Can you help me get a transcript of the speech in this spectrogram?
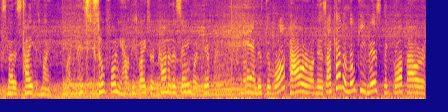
It's not as tight as mine. But it's so funny how these bikes are kind of the same but different. Man, this, the raw power on this, I kind of low-key miss the raw power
